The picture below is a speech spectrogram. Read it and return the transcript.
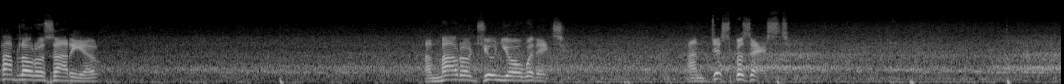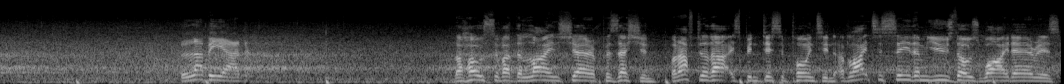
Pablo Rosario. And Mauro Junior with it. And dispossessed. Labyad. The hosts have had the lion's share of possession, but after that it's been disappointing. I'd like to see them use those wide areas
